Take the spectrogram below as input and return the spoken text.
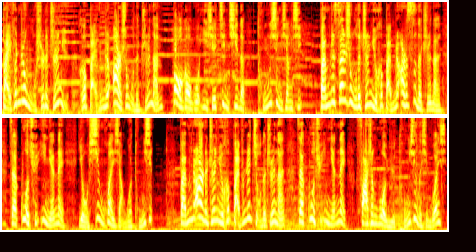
百分之五十的直女和百分之二十五的直男报告过一些近期的同性相吸；百分之三十五的直女和百分之二十四的直男在过去一年内有性幻想过同性。百分之二的直女和百分之九的直男在过去一年内发生过与同性的性关系，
